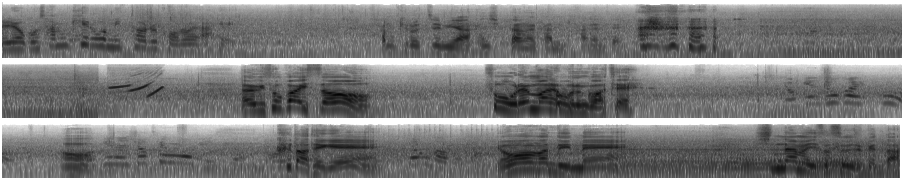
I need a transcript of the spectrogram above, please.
가려고 3km를 걸어야 해. 3km쯤이야. 한 식당을 간, 가는데. 야, 여기 소가 있어. 소 오랜만에 보는 것 같아. 여긴 소가 있고 어. 여기는 쇼핑몰이 있어. 크다 되게. 그런가 보다. 영화관도 있네. 신라면 있었으면 좋겠다.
